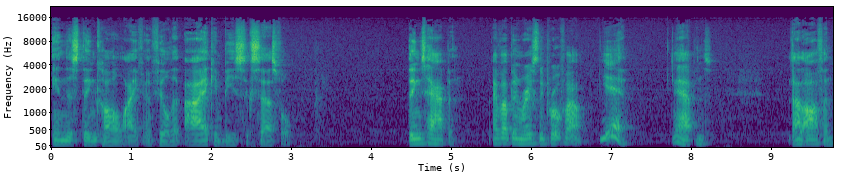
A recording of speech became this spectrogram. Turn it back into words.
in this thing called life and feel that I can be successful. Things happen. Have I been racially profiled? Yeah, it happens. Not often.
